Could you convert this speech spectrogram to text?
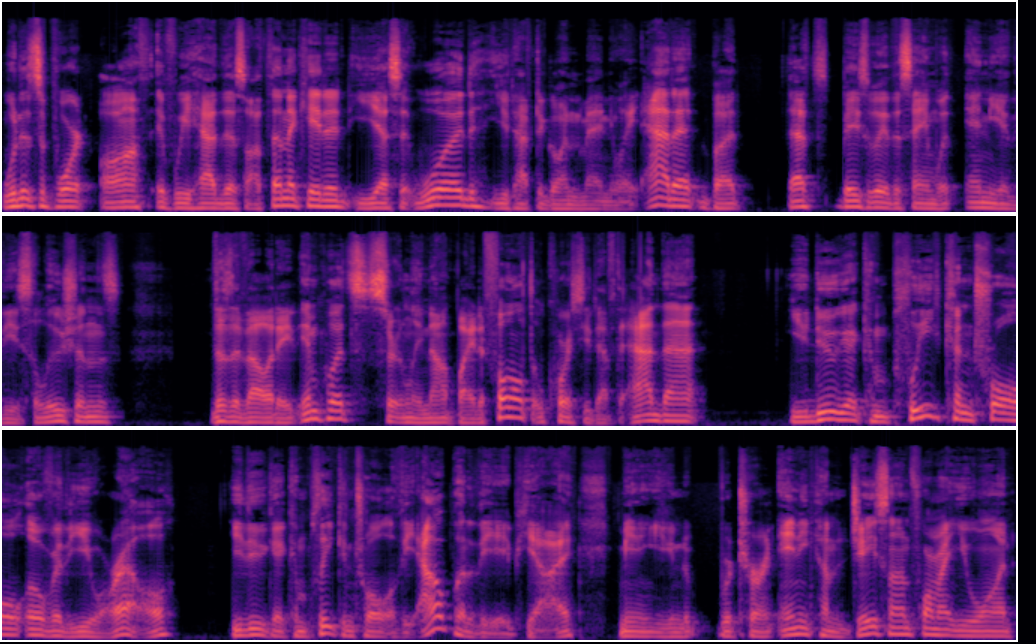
Would it support auth if we had this authenticated? Yes, it would. You'd have to go and manually add it, but that's basically the same with any of these solutions. Does it validate inputs? Certainly not by default. Of course, you'd have to add that. You do get complete control over the URL. You do get complete control of the output of the API, meaning you can return any kind of JSON format you want,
